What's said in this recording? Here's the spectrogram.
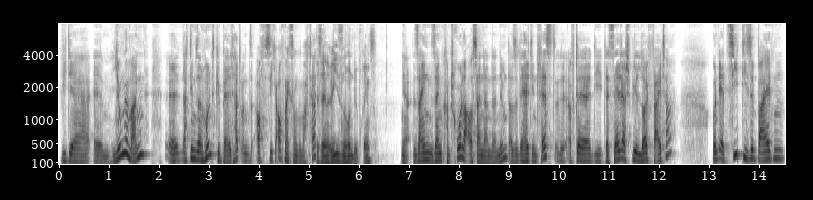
wie der ähm, junge Mann, äh, nachdem sein Hund gebellt hat und auf sich aufmerksam gemacht hat, Das ist ein Riesenhund übrigens. ja, sein, sein Controller auseinander nimmt, also der hält ihn fest, auf der, die, das Zelda-Spiel läuft weiter und er zieht diese beiden,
